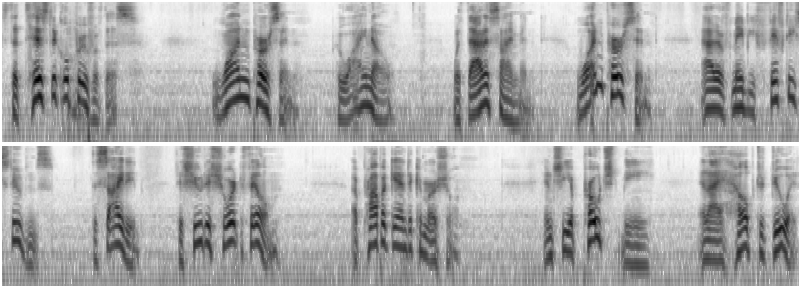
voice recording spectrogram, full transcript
statistical proof of this. One person who I know with that assignment, one person out of maybe 50 students decided to shoot a short film, a propaganda commercial. And she approached me and I helped her do it.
